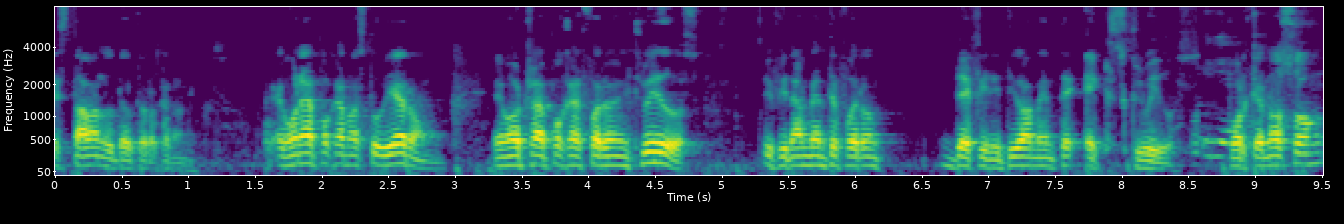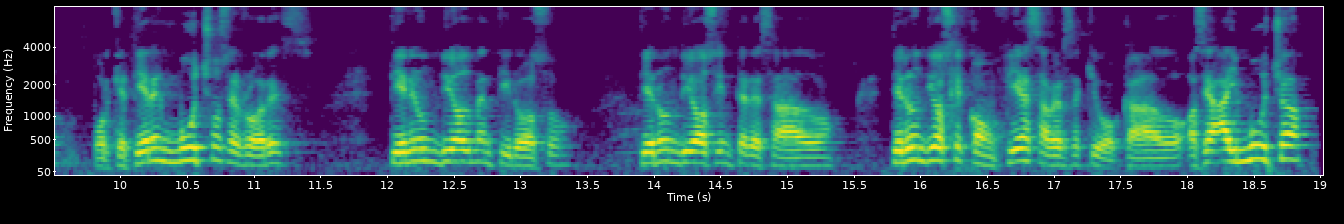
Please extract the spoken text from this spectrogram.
estaban los deuterocanónicos. En una época no estuvieron, en otra época fueron incluidos y finalmente fueron definitivamente excluidos, porque no son, porque tienen muchos errores, tiene un Dios mentiroso, tiene un Dios interesado, tiene un Dios que confiesa haberse equivocado. O sea, hay mucho...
